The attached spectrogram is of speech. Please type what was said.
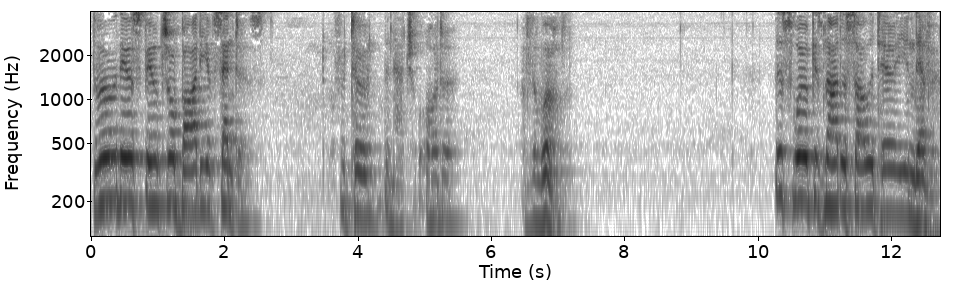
through their spiritual body of centers to overturn the natural order of the world. This work is not a solitary endeavor.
